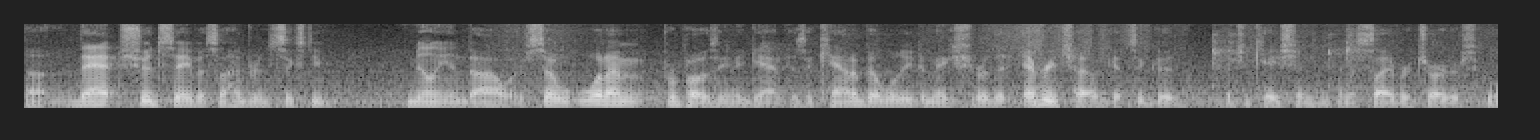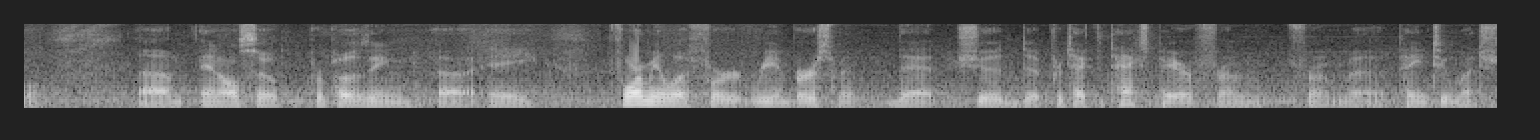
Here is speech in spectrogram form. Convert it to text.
Uh, that should save us 160 million dollars. So what I'm proposing again is accountability to make sure that every child gets a good education in a cyber charter school. Um, and also proposing uh, a formula for reimbursement that should uh, protect the taxpayer from, from uh, paying too much.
